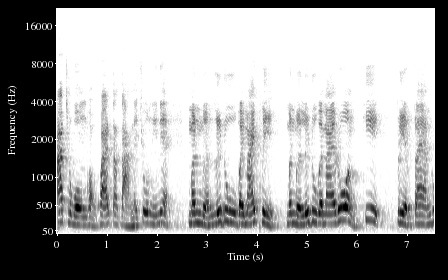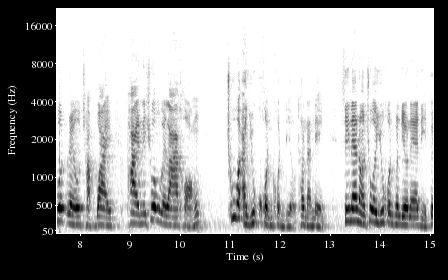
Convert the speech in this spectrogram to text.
ราชวงศ์ของแคว้นต่างๆ ในช่วงนี้เนี่ยมันเหมือนฤดูใบไม้ผลิมันเหมือนฤดูใบไม้ร่วงที่เปลี่ยนแปลงรวดเร็วฉับไวภายในช่วงเวลาของ ชั่วอายุคนคนเดียวเท่านั้นเอง ซึ่งแน่นอนชั่วอายุคนคนเดียวในอดีตก็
